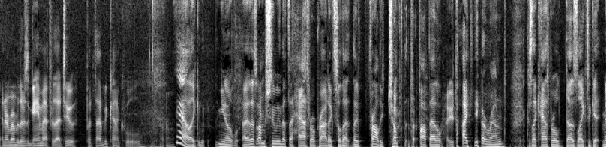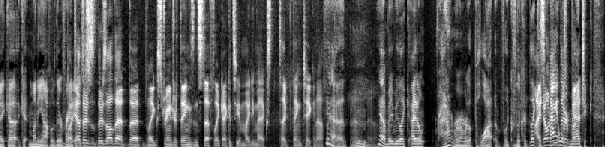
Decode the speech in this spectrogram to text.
And I remember there's a game after that too. But that'd be kind of cool. Yeah, like you know, uh, that's, I'm assuming that's a Hasbro product, so that they probably jumped, the, pop that idea around because like Hasbro does like to get make uh, get money off of their But yeah, there's there's all that that like Stranger Things and stuff. Like I could see a Mighty Max type thing taken off. yeah, like that. mm, yeah, maybe like I don't I don't remember the plot of like from the like I his don't hat was either, but- magic, and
